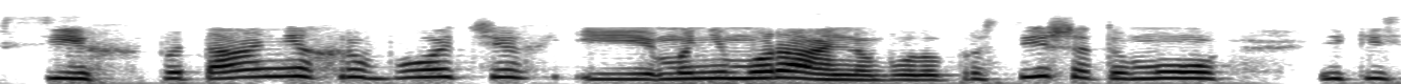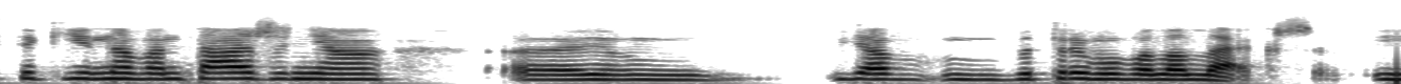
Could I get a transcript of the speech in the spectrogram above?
всіх питаннях робочих, і мені морально було простіше, тому якісь такі навантаження я витримувала легше. І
